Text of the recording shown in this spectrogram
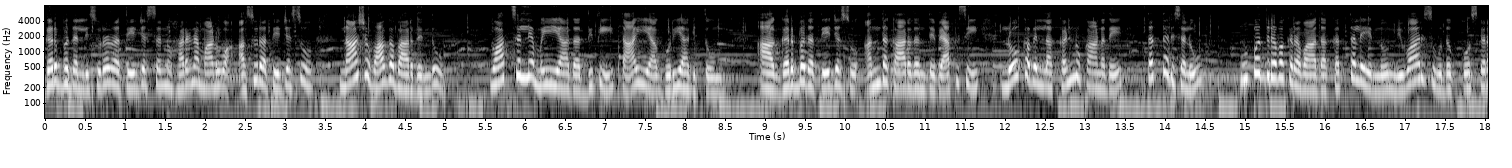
ಗರ್ಭದಲ್ಲಿ ಸುರರ ತೇಜಸ್ಸನ್ನು ಹರಣ ಮಾಡುವ ಅಸುರ ತೇಜಸ್ಸು ನಾಶವಾಗಬಾರದೆಂದು ವಾತ್ಸಲ್ಯಮಯಿಯಾದ ದಿತಿ ತಾಯಿಯ ಗುರಿಯಾಗಿತ್ತು. ಆ ಗರ್ಭದ ತೇಜಸ್ಸು ಅಂಧಕಾರದಂತೆ ವ್ಯಾಪಿಸಿ ಲೋಕವೆಲ್ಲ ಕಣ್ಣು ಕಾಣದೆ ತತ್ತರಿಸಲು ಉಪದ್ರವಕರವಾದ ಕತ್ತಲೆಯನ್ನು ನಿವಾರಿಸುವುದಕ್ಕೋಸ್ಕರ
